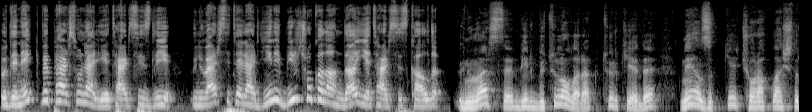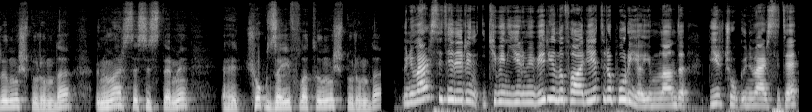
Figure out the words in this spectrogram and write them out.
ödenek ve personel yetersizliği. Üniversiteler yine birçok alanda yetersiz kaldı. Üniversite bir bütün olarak Türkiye'de ne yazık ki çoraklaştırılmış durumda. Üniversite sistemi çok zayıflatılmış durumda. Üniversitelerin 2021 yılı faaliyet raporu yayımlandı. Birçok üniversite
